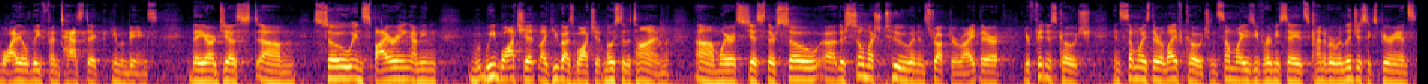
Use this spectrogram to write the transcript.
wildly fantastic human beings. They are just um, so inspiring. I mean, we watch it like you guys watch it most of the time um, where it's just there's so uh, there's so much to an instructor, right? They're your fitness coach. In some ways, they're a life coach. In some ways, you've heard me say it's kind of a religious experience.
